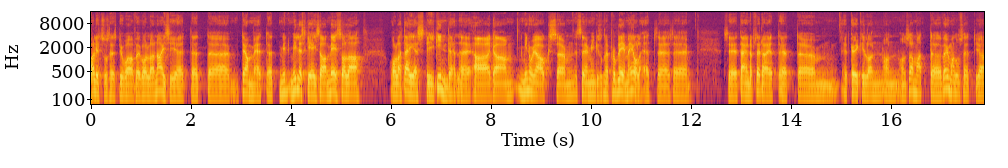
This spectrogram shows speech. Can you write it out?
valitsusest juba võib-olla naisi, et, et teame, et, et milleski ei saa mees olla olla täiesti kindel, aga minu jaoks ähm, see mingisugune probleem ei ole, et see, see, tähendab seda, et, et, ähm, et kõigil on, on, on samad äh, võimalused ja,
